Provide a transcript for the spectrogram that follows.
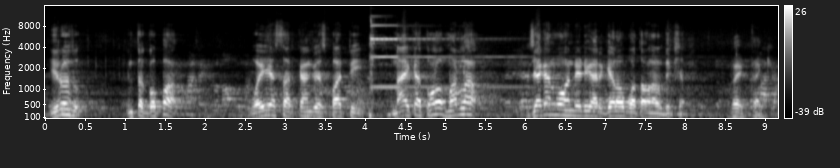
ఈరోజు ఇంత గొప్ప వైఎస్ఆర్ కాంగ్రెస్ పార్టీ నాయకత్వంలో మరలా జగన్మోహన్ రెడ్డి గారు గెలవబోతా ఉన్నారు అధ్యక్ష. Right thank you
